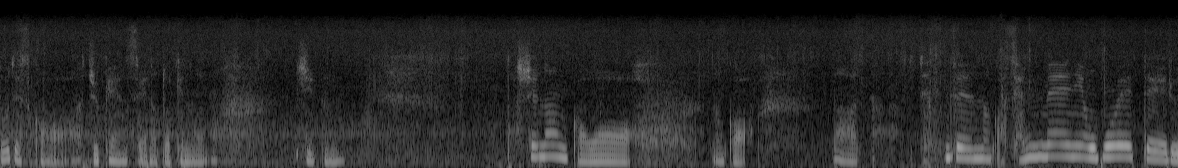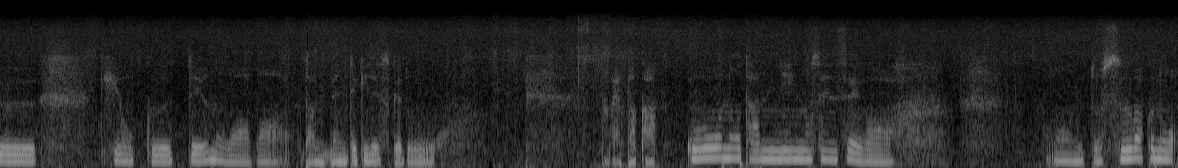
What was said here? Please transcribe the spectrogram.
どうですか？受験生の時の自分。私なんかはなんかまあ全然なんか鮮明に覚えている記憶っていうのはまあ断片的ですけどなんかやっぱ学校の担任の先生がうんと数学の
